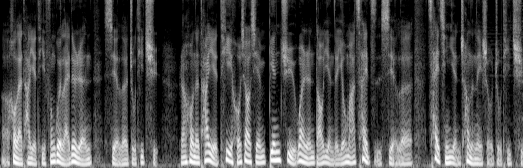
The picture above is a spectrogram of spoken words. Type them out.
呃，后来他也替《风归来的人》写了主题曲。然后呢，他也替侯孝贤编剧、万人导演的《油麻菜籽》写了蔡琴演唱的那首主题曲。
